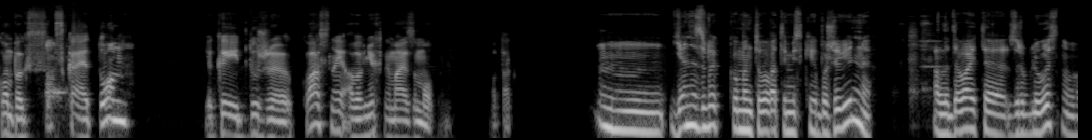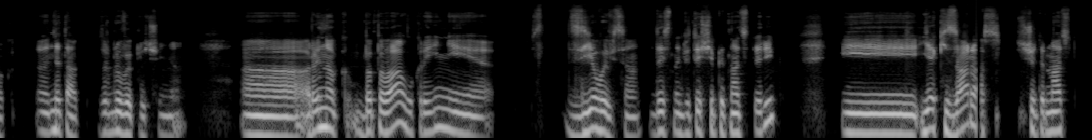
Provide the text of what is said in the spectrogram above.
комплекс Skyton, який дуже класний, але в них немає замовлень. Отак. Я не звик коментувати міських божевільних, але давайте зроблю висновок. Е, не так, зроблю виключення. Ринок БПЛА в Україні з'явився десь на 2015 рік, і як і зараз, з 2014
